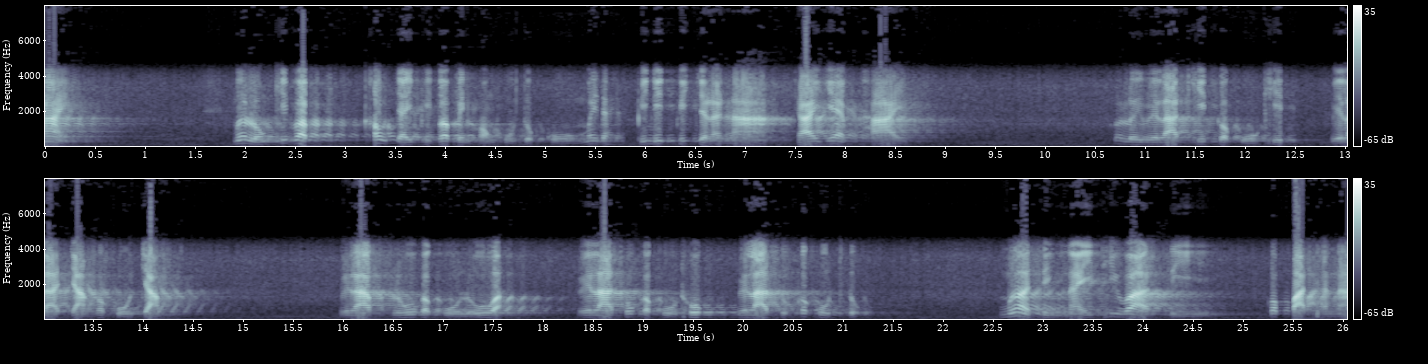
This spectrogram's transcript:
ง่ายๆ มื่อหลงคิดว่าเข้าใจผิดว่าเป็นของกูตกกูไม่ได้พินิษพิจารณา ใช้แยบคาย ก็เลยเวลาคิดก็กูคิด เวลาจำก็กูจำเวลารู้ก็กูรู้อะ เวลาทุกข์ก็กูทุกข์เวลาสุขก็กูสุขเมื่อสิ่งไหนที่ว่าดีก็ปรารถนา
